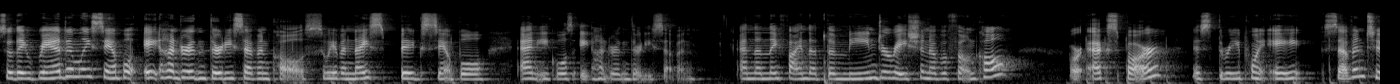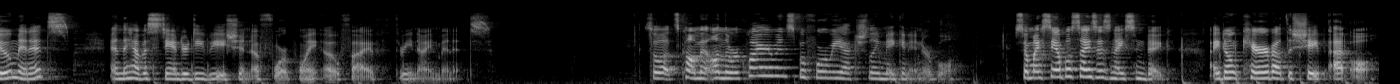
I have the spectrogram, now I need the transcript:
So they randomly sample 837 calls. So we have a nice big sample, n equals 837. And then they find that the mean duration of a phone call, or X bar, is 3.872 minutes, and they have a standard deviation of 4.0539 minutes. So let's comment on the requirements before we actually make an interval. So my sample size is nice and big. I don't care about the shape at all.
